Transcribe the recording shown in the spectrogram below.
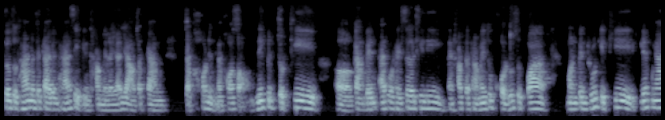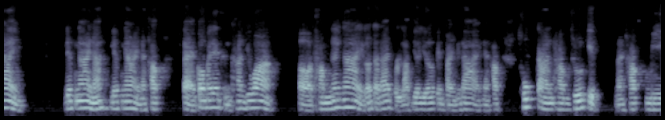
จนสุดท้ายมันจะกลายเป็น passive income ในระยะยาวจากการจากข้อหนึ่งและข้อสองนี่คือจุดที่การเป็น advertiser ที่นี่นะครับจะทำให้ทุกคนรู้สึกว่ามันเป็นธุรกิจที่เรียบง่าย เรียบง่ายนะเรียบง่ายนะครับ แต่ก็ไม่ได้ถึงขั้นที่ว่าเอ่อทำง่ายๆ แล้วจะได้ผลลัพธ์เยอะ ๆ เป็นไปไม่ได้นะครับ ทุกการทำธุรกิจนะครับ มี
